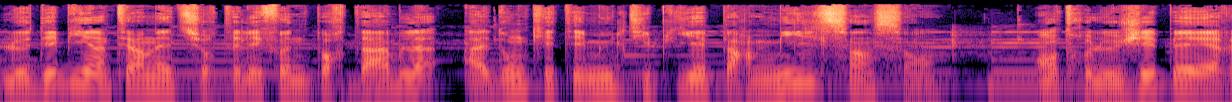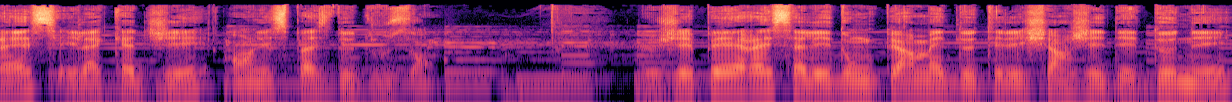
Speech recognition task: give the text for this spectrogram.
le débit Internet sur téléphone portable a donc été multiplié par 1500 entre le GPRS et la 4G en l'espace de 12 ans. Le GPRS allait donc permettre de télécharger des données.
